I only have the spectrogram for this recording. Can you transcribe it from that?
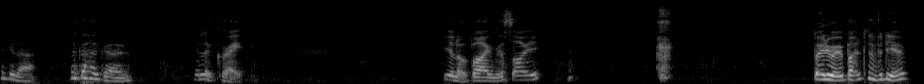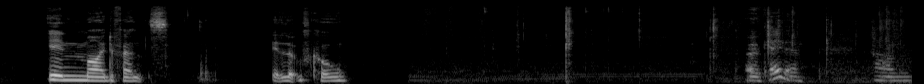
look at that, look at her go. You look great. You're not buying this, are you? But anyway, back to the video. In my defense, it looks cool. Okay then. Um,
